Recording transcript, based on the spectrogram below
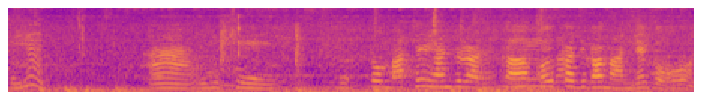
때는 아 이렇게. 또 마트에 한줄 아니까 음, 거기까지 가면 안 되고.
